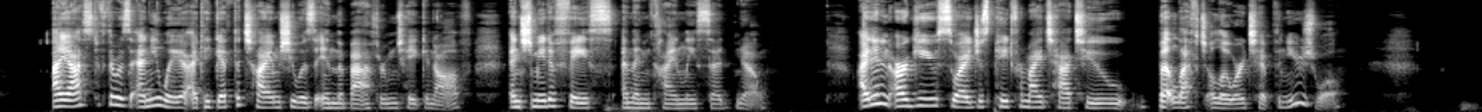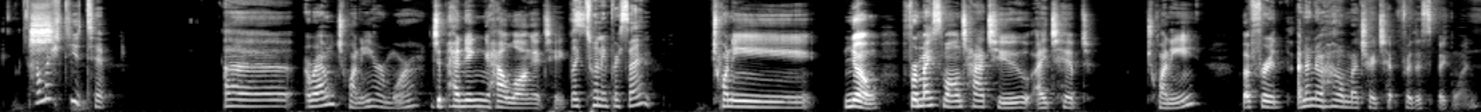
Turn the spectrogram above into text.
I asked if there was any way I could get the time she was in the bathroom taken off, and she made a face and then kindly said no. I didn't argue, so I just paid for my tattoo, but left a lower tip than usual. How much do you tip? Uh, around 20 or more, depending how long it takes. Like twenty percent? 20 No, for my small tattoo, I tipped 20, but for I don't know how much I tipped for this big one.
